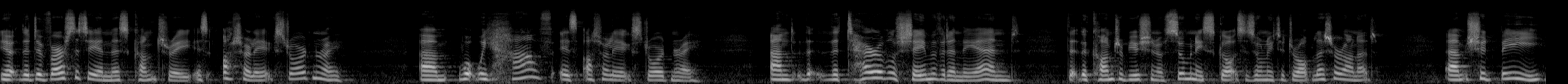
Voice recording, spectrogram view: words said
you know, the diversity in this country is utterly extraordinary. Um, what we have is utterly extraordinary. And the, the terrible shame of it in the end, that the contribution of so many Scots is only to drop litter on it, um, should be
